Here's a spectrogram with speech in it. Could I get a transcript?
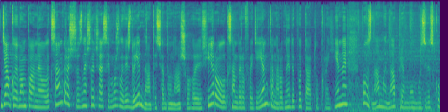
Дякую вам, пане Олександре, що знайшли час і можливість доєднатися до нашого ефіру. Олександр Фадієнко, народний депутат України, був з нами на прямому зв'язку.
